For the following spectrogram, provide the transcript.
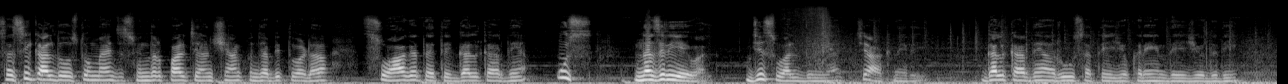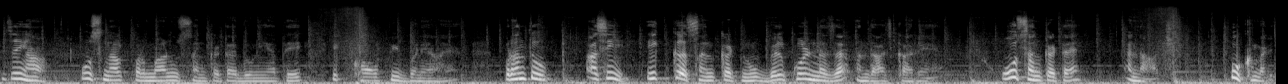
ਸਤਿ ਸ਼੍ਰੀ ਅਕਾਲ ਦੋਸਤੋ, ਮੈਂ ਜਸਵਿੰਦਰਪਾਲ ਚੈਨ ਸ਼ਾਨ ਪੰਜਾਬੀ ਤੁਹਾਡਾ ਸਵਾਗਤ ਹੈ ਤੇ ਗੱਲ ਕਰਦੇ ਹਾਂ ਉਸ ਨਜ਼ਰੀਏ ਵੱਲ, ਜਿਸ ਵੱਲ ਦੁਨੀਆ ਝਾਕ ਨਹੀਂ ਰਹੀ। ਗੱਲ ਕਰਦੇ ਹਾਂ ਰੂਸ ਅਤੇ ਯੂਕਰੇਨ ਦੇ ਯੁੱਧ ਦੀ। ਜੀ ਹਾਂ, ਉਸ ਨਾਲ ਪਰਮਾਣੂ ਸੰਕਟ ਹੈ ਦੁਨੀਆ ਤੇ, ਇੱਕ ਖੌਫ ਵੀ ਬਣਿਆ ਹੈ। ਪਰੰਤੂ ਅਸੀਂ ਇੱਕ ਸੰਕਟ ਨੂੰ ਬਿਲਕੁਲ ਨਜ਼ਰ ਅੰਦਾਜ਼ ਕਰ ਰਹੇ ਹਾਂ। ਉਹ ਸੰਕਟ ਹੈ ਅਨਾਜ, ਭੁੱਖਮਰੀ,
